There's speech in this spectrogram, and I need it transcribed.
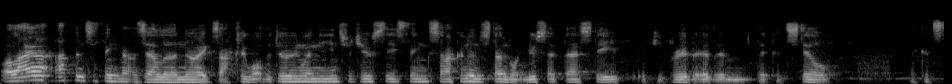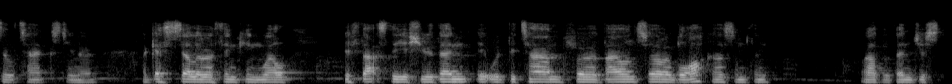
Well, I happen to think that Zello know exactly what they're doing when they introduce these things. So I can understand what you said there, Steve. If you prohibit them, they could still, they could still text. You know, I guess Zello are thinking, well, if that's the issue, then it would be time for a bounce or a block or something, rather than just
